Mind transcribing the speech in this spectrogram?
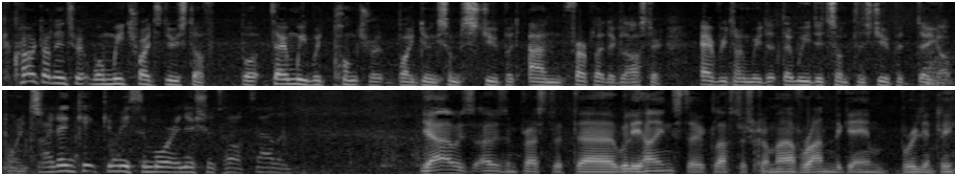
The crowd got into it when we tried to do stuff, but then we would puncture it by doing some stupid. And fair play to Gloucester. Every time we did that, we did something stupid, they got points. I think give me some more initial thoughts, Alan. Yeah, I was I was impressed with uh, Willi Heinz, the Gloucester scrum half, ran the game brilliantly,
